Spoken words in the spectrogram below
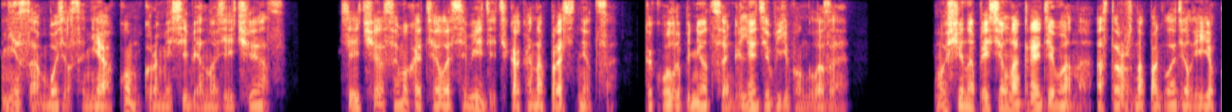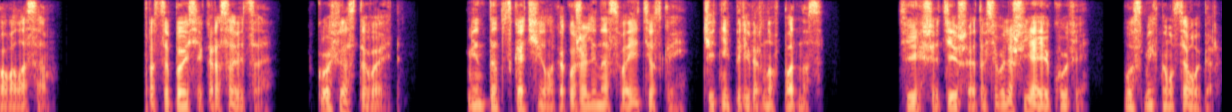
не заботился ни о ком, кроме себя, но сейчас... Сейчас ему хотелось видеть, как она проснется, как улыбнется, глядя в его глаза. Мужчина присел на край дивана, осторожно погладил ее по волосам. «Просыпайся, красавица. Кофе остывает». Ментат вскочила, как ужаленная своей тезкой, чуть не перевернув поднос. «Тише, тише, это всего лишь я и кофе», — усмехнулся опер.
